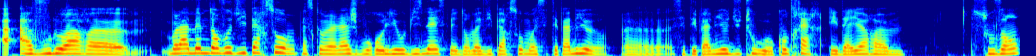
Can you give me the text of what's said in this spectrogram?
à, vouloir, euh, voilà, même dans votre vie perso, hein, parce que là, je vous relie au business, mais dans ma vie perso, moi, c'était pas mieux. Hein. Euh, c'était pas mieux du tout, au contraire. Et d'ailleurs, euh, souvent,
